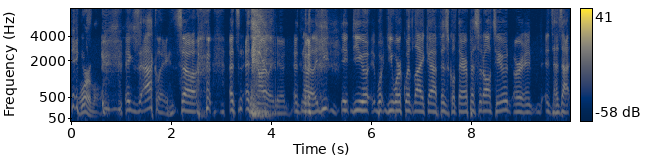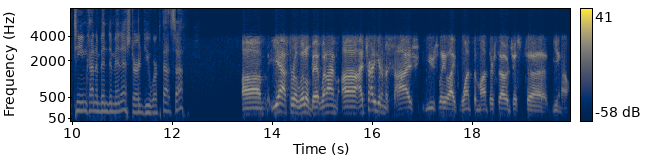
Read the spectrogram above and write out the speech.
endings. Horrible. Exactly. So it's it's gnarly, dude. It's gnarly. Do you do you do you work with like uh, physical therapists at all too, or it, it- has that team kind of been diminished, or do you work that stuff? Um, yeah, for a little bit. When I'm, uh, I try to get a massage usually like once a month or so, just to you know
